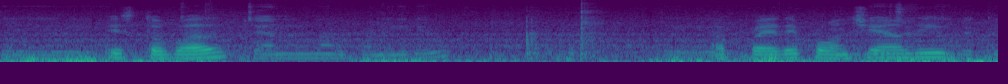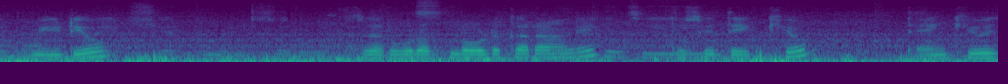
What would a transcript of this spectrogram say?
ਤੇ ਇਸ ਤੋਂ ਬਾਅਦ ਚੈਨਲ ਨਾਲ ਬਣੇ ਰਹੋ। ਆਪਾਂ ਇਹਦੇ ਪਹੁੰਚਿਆਂ ਦੀ ਵੀਡੀਓ ਜ਼ਰੂਰ ਅਪਲੋਡ ਕਰਾਂਗੇ। ਤੁਸੀਂ ਦੇਖਿਓ। ਥੈਂਕ ਯੂ ਜੀ।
